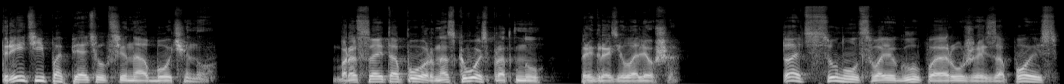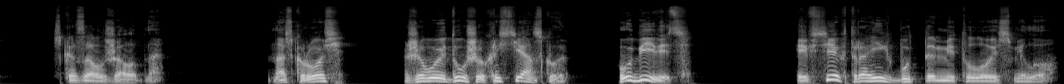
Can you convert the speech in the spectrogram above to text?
Третий попятился на обочину. «Бросай топор, насквозь проткну», — пригрозил Алеша. Тать сунул свое глупое оружие за пояс, сказал жалобно. «Насквозь, живую душу христианскую, убивец!» И всех троих будто метлой смело.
